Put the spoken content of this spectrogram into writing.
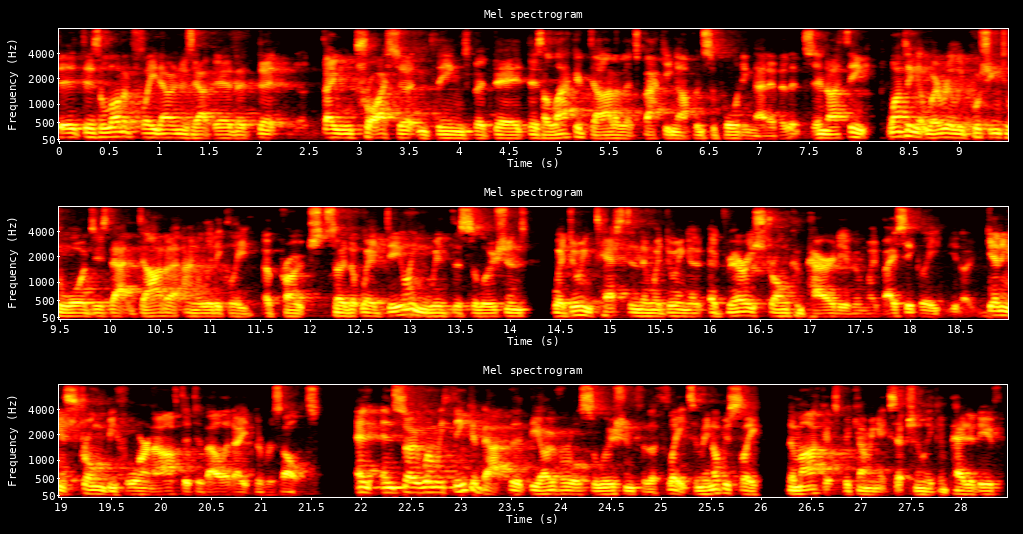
There, there's a lot of fleet owners out there that, that they will try certain things, but there's a lack of data that's backing up and supporting that evidence. And I think one thing that we're really pushing towards is that data analytically approach so that we're dealing with the solutions we're doing tests and then we're doing a, a, very strong comparative and we're basically you know getting a strong before and after to validate the results. And and so when we think about the, the overall solution for the fleets i mean obviously the market's becoming exceptionally competitive.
